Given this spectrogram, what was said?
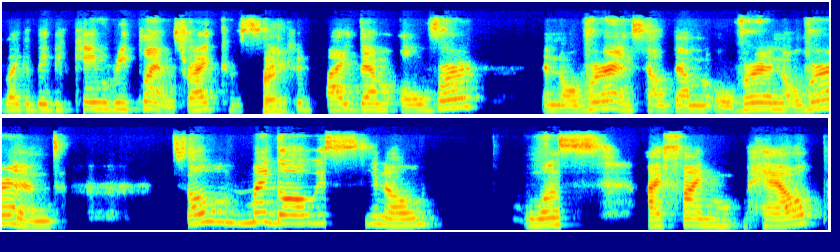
like they became replens, right? Because right. I could buy them over and over and sell them over and over. And so my goal is, you know, once I find help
